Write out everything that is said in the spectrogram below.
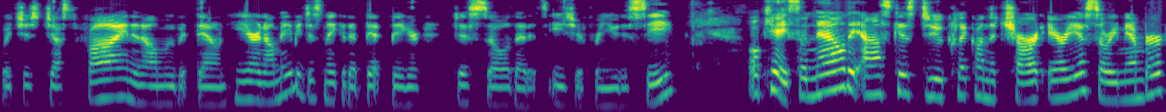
which is just fine. And I'll move it down here and I'll maybe just make it a bit bigger just so that it's easier for you to see. Okay, so now they ask us to click on the chart area. So remember,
